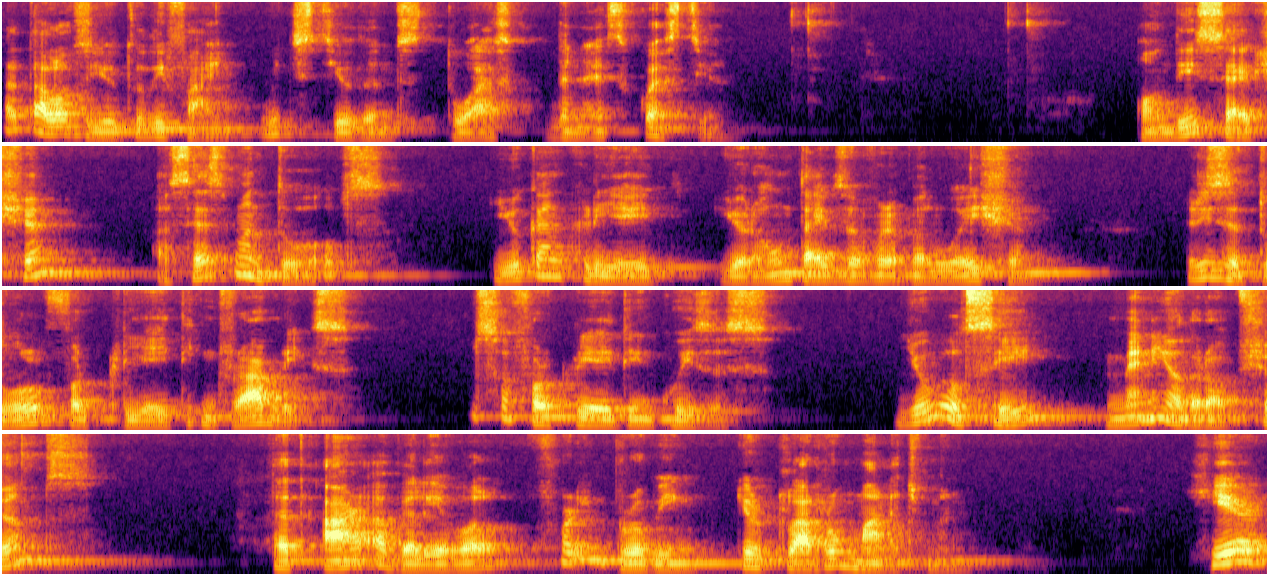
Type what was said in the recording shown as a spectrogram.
that allows you to define which students to ask the next question. On this section, Assessment Tools, you can create your own types of evaluation. There is a tool for creating rubrics, also for creating quizzes. You will see many other options that are available for improving your classroom management. Here,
